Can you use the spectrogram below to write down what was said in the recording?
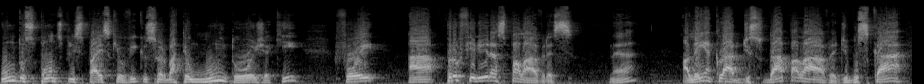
um dos pontos principais que eu vi que o senhor bateu muito hoje aqui foi a proferir as palavras, né? Além, é claro, de estudar a palavra, de buscar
